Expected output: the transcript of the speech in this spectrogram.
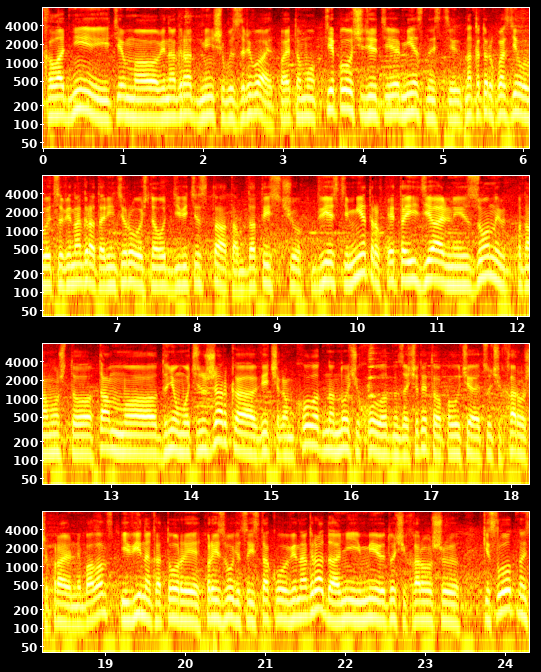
холоднее и тем э, виноград меньше вызревает. Поэтому те площади, те местности, на которых возделывается виноград ориентировочно от 900 там, до 1200 метров, это идеальные зоны, потому что там э, днем очень жарко, вечером холодно, ночью холодно. За счет этого получается очень хороший, правильный баланс. И вина, которые производятся из такого винограда, они имеют очень хорошую кислотность,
